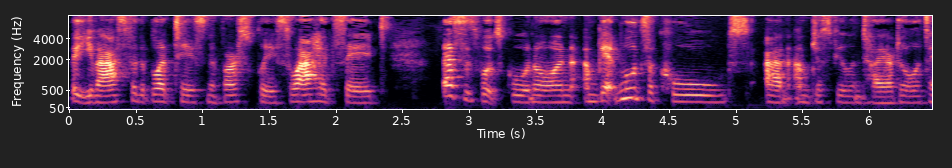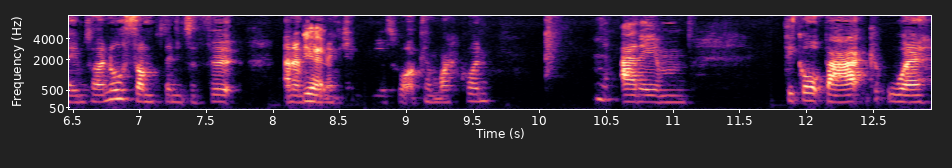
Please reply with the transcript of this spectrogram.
that you've asked for the blood test in the first place. So I had said, "This is what's going on. I'm getting loads of colds, and I'm just feeling tired all the time. So I know something's afoot, and I'm kind of curious what I can work on." And um, they got back with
